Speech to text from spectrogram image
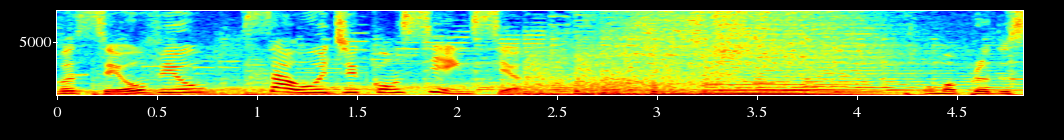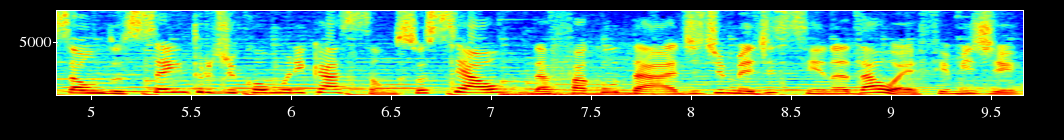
Você ouviu Saúde e Consciência. Uma produção do Centro de Comunicação Social da Faculdade de Medicina da UFMG.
